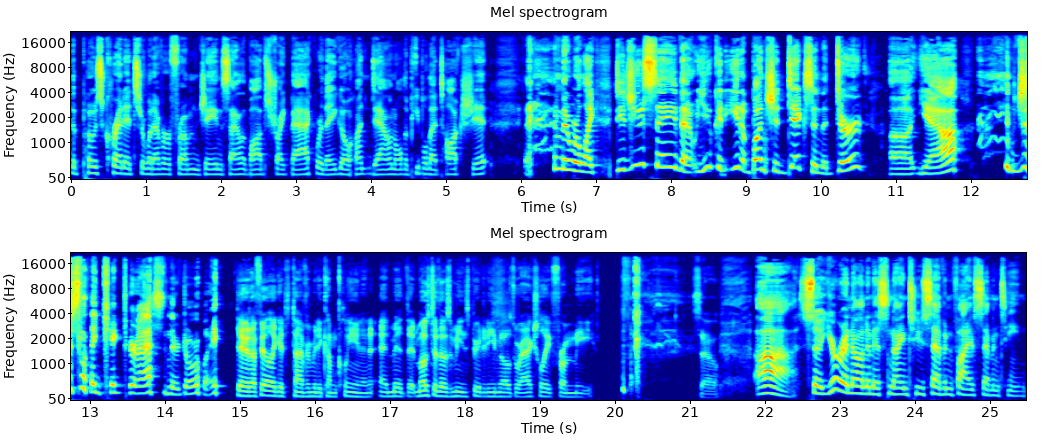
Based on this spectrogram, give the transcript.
the post credits or whatever from Jay and Silent Bob Strike Back, where they go hunt down all the people that talk shit and they were like, "Did you say that you could eat a bunch of dicks in the dirt?" Uh, yeah. Just like kick their ass in their doorway. David, I feel like it's time for me to come clean and admit that most of those mean spirited emails were actually from me. so. Ah, so you're anonymous nine two seven five seventeen.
